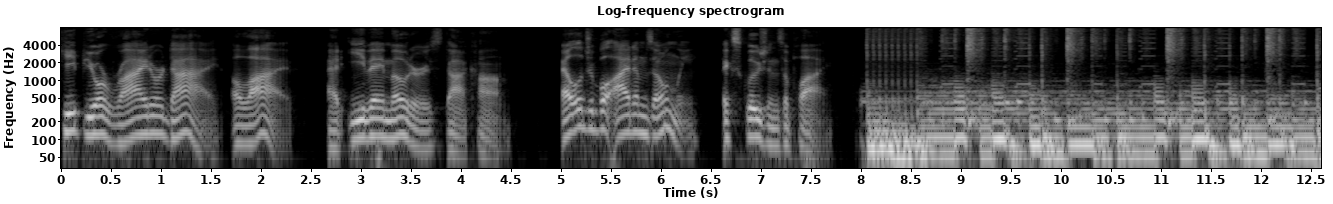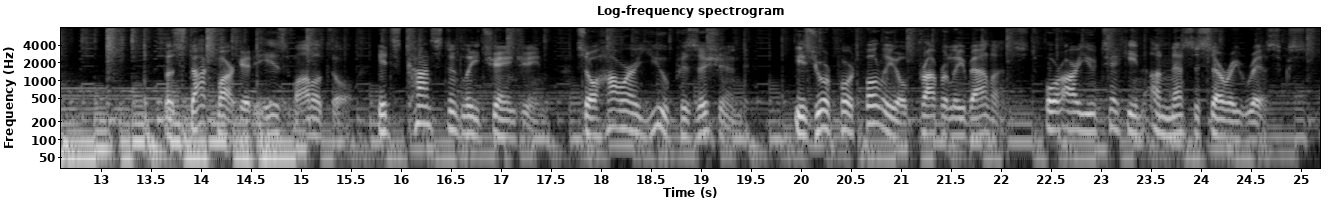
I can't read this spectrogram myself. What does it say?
Keep your ride or die alive at ebaymotors.com. Eligible items only, exclusions apply. The stock market is volatile. It's constantly changing. So, how are you positioned? Is your portfolio properly balanced, or are you taking unnecessary risks?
